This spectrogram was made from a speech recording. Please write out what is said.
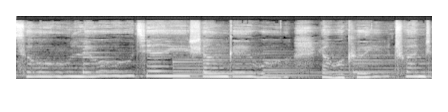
走，留件衣裳给我，让我可以穿着。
